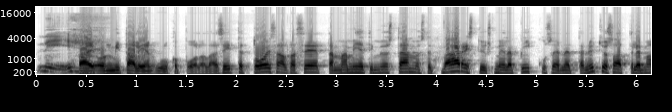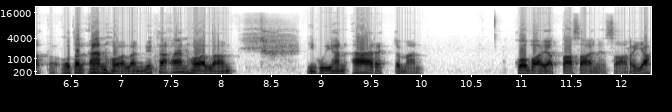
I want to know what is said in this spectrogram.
Niin. Tai on mitalien ulkopuolella. Ja sitten toisaalta se, että mä mietin myös tämmöistä, että vääristyykö meillä pikkusen, että nyt jos ajattelen, mä otan NHL, niin nyt NHL on niin kuin ihan äärettömän kova ja tasainen sarja,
